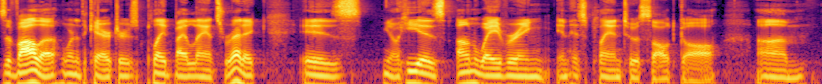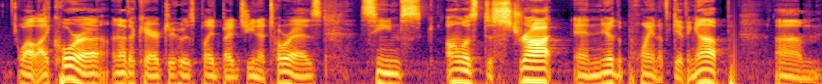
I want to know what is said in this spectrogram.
Zavala, one of the characters played by Lance Reddick, is you know he is unwavering in his plan to assault Ghaul. Um, while Ikora, another character who is played by Gina Torres, seems almost distraught and near the point of giving up. Um,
